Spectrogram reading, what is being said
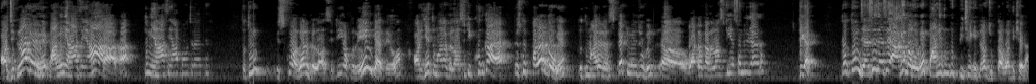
और जितना देर में पानी यहाँ से यहाँ आ रहा था, तुम यहाँ से यहाँ पहुँच रहे थे। तो तुम इसको अगर वेलोसिटी ऑफ़ रेन कहते हो, और ये तुम्हारा वेलोसिटी खुद का है तो इसको पलट दोगे तो तुम्हारे रेस्पेक्ट में जो विंड वाटर का वेलोसिटी है सो मिल जाएगा। ठीक है? तो तुम जैसे जैसे आगे बढ़ोगे, पानी तुमको पीछे की तरफ़ झुकता हुआ दिखेगा।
